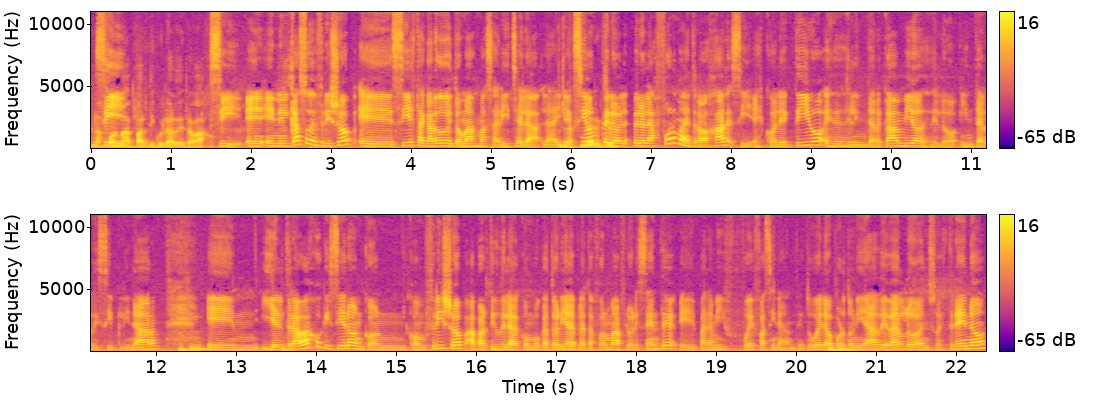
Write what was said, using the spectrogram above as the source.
una Sí. forma particular de trabajo. Sí, en, en el caso de Free Shop eh, sí está a cargo de Tomás Mazariche la, la dirección, la dirección. Pero, pero la forma de trabajar sí es colectivo, es desde el intercambio, desde lo interdisciplinar. Eh, y el trabajo que hicieron con, con Free Shop a partir de la convocatoria de plataforma fluorescente eh, para mí fue fascinante. Tuve la oportunidad de verlo en su estreno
